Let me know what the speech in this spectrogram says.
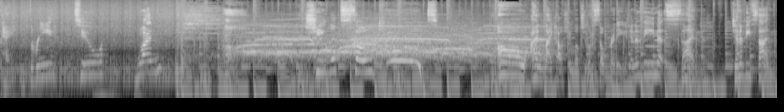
Okay, three, two, one. she looks so cute! Oh, I like how she looks. She looks so pretty. Genevieve Sun. Genevieve Sun.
